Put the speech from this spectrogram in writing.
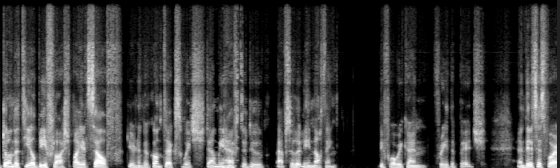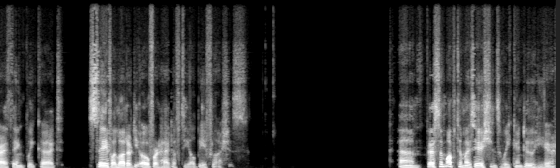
done the TLB flush by itself during a context switch, then we have to do absolutely nothing before we can free the page. And this is where I think we could save a lot of the overhead of TLB flushes. Um, there's some optimizations we can do here.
